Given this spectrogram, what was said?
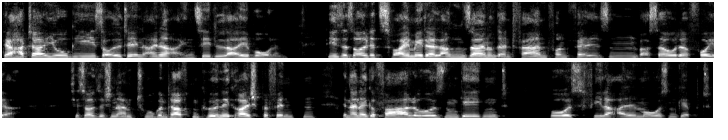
der Hatha Yogi sollte in einer Einsiedelei wohnen. Diese sollte zwei Meter lang sein und entfernt von Felsen, Wasser oder Feuer. Sie soll sich in einem tugendhaften Königreich befinden, in einer gefahrlosen Gegend, wo es viele Almosen gibt.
